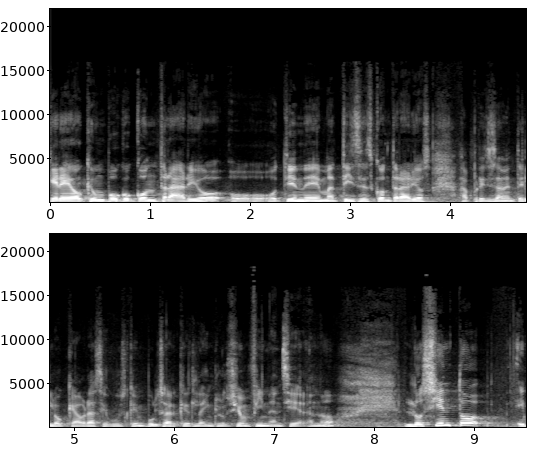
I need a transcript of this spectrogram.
creo que un poco contrario o, tiene matices contrarios a precisamente lo que ahora se busca impulsar, que es la inclusión financiera, ¿no? Lo siento eh,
